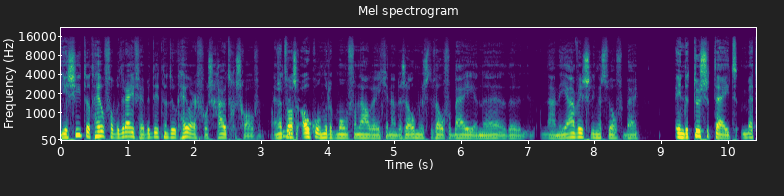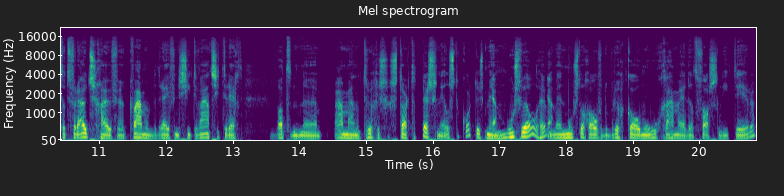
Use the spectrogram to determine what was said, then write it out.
Je ziet dat heel veel bedrijven hebben dit natuurlijk heel erg voor zich uitgeschoven. Absoluut. En dat was ook onder het mom van, nou weet je, na de zomer is het wel voorbij en uh, de, na een jaarwisseling is het wel voorbij. In de tussentijd, met het vooruitschuiven, kwamen bedrijven in de situatie terecht wat een uh, paar maanden terug is gestart, het personeelstekort. Dus men ja. moest wel, hè, ja. men moest toch over de brug komen, hoe gaan wij dat faciliteren?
